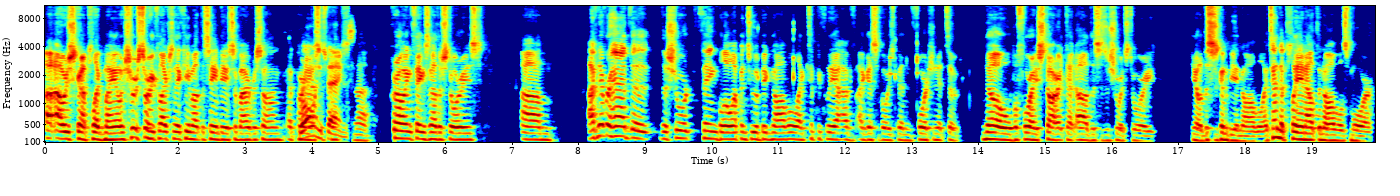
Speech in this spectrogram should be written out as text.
I was just going to plug my own short story collection that came out the same day as Survivor Song at Parnassus. Growing Things. Uh, growing Things and Other Stories. Um, I've never had the the short thing blow up into a big novel. Like typically, I've I guess I've always been fortunate to know before I start that oh, this is a short story. You know, this is going to be a novel. I tend to plan out the novels more.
